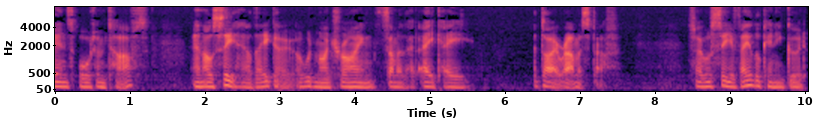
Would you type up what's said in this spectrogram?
Dense Autumn Tufts. And I'll see how they go. I wouldn't mind trying some of that AK diorama stuff. So we'll see if they look any good.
